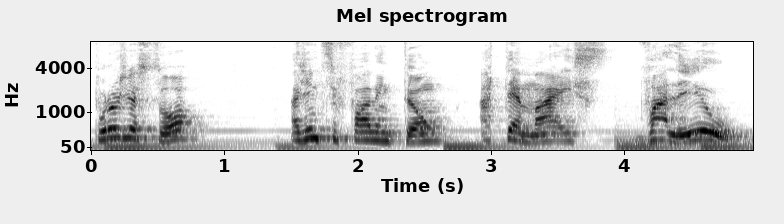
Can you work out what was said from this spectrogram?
Por hoje é só. A gente se fala então. Até mais. Valeu!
